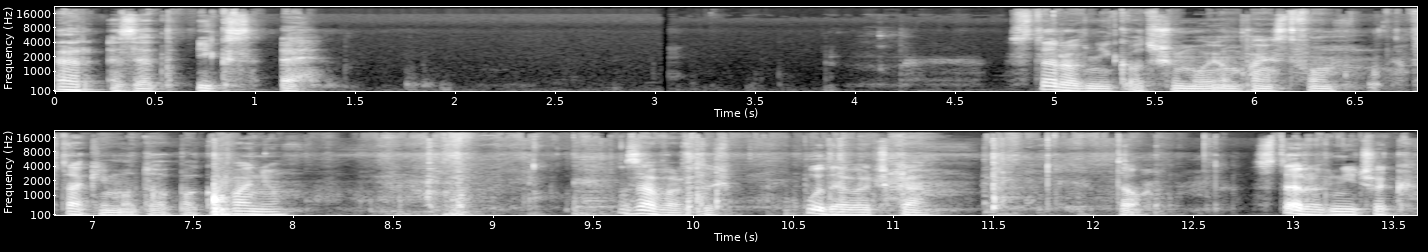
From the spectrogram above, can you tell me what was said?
RZXE. Sterownik otrzymują Państwo w takim oto opakowaniu. Zawartość pudełeczka to sterowniczek,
